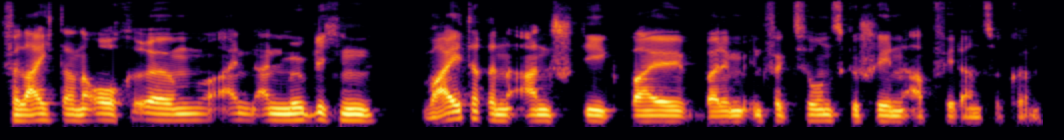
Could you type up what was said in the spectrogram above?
vielleicht dann auch ähm, einen, einen möglichen weiteren Anstieg bei, bei dem Infektionsgeschehen abfedern zu können?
